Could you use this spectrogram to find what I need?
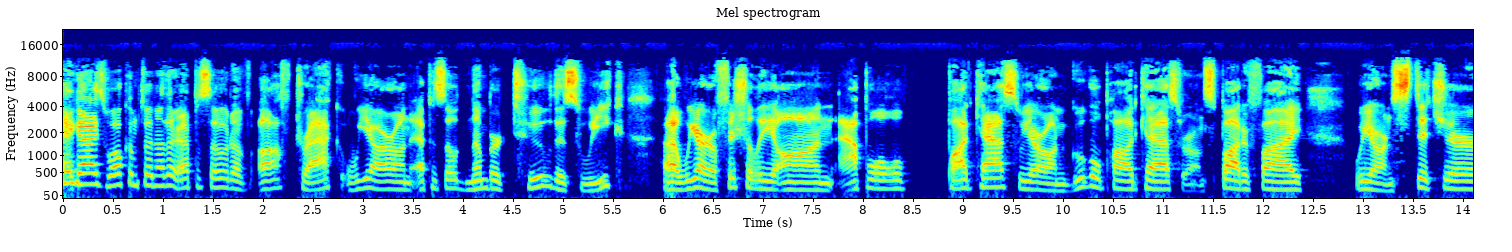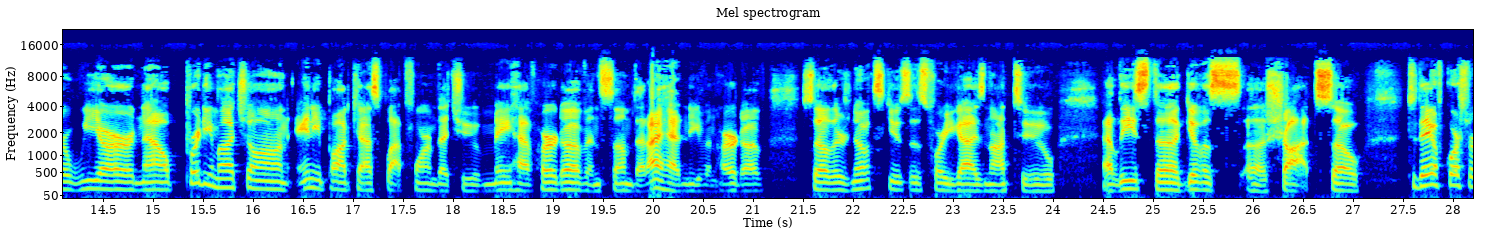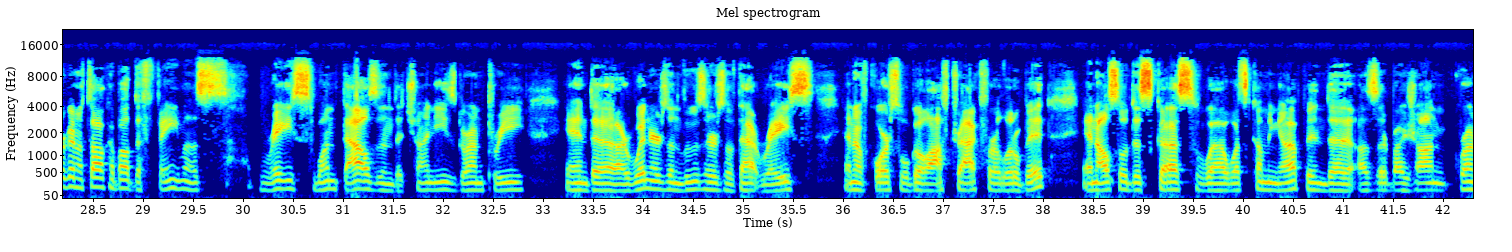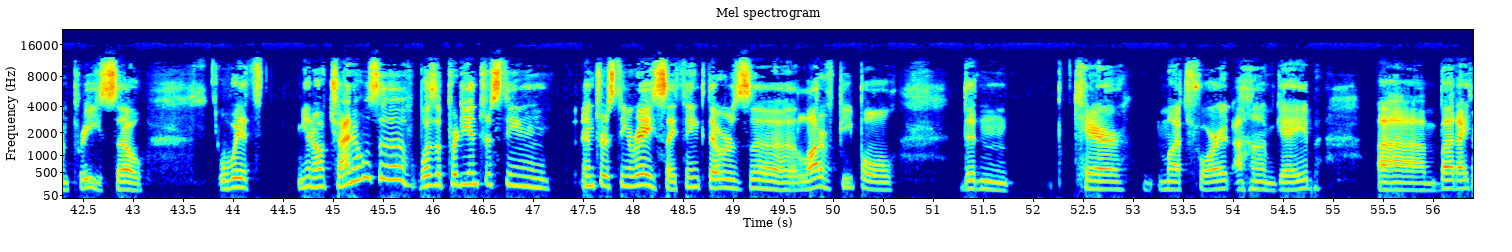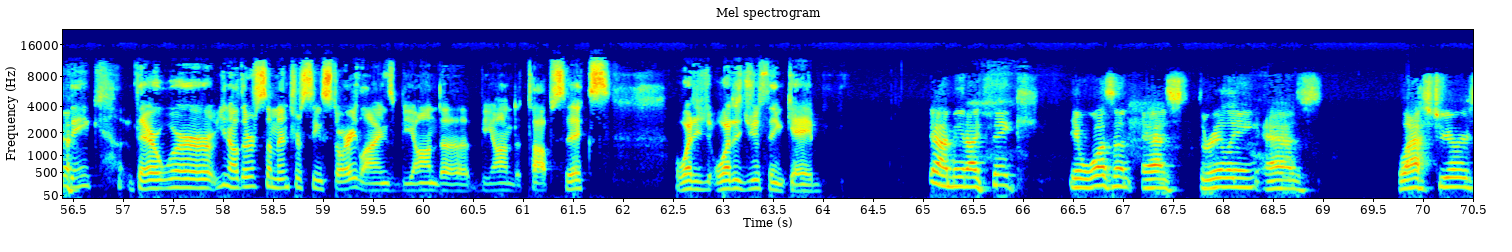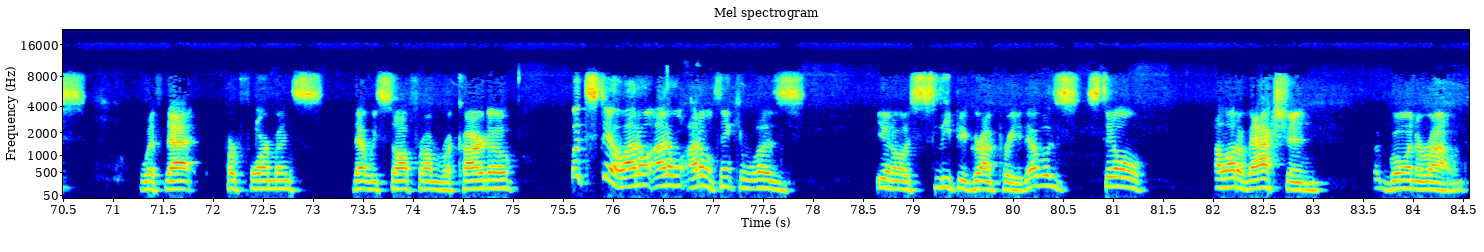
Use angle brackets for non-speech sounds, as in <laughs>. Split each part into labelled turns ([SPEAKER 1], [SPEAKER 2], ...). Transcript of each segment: [SPEAKER 1] Hey guys, welcome to another episode of Off Track. We are on episode number two this week. Uh, we are officially on Apple Podcasts, we are on Google Podcasts, we're on Spotify, we are on Stitcher, we are now pretty much on any podcast platform that you may have heard of, and some that I hadn't even heard of. So there's no excuses for you guys not to at least uh, give us a shot. So Today, of course, we're going to talk about the famous race 1000, the Chinese Grand Prix, and uh, our winners and losers of that race. And of course, we'll go off track for a little bit and also discuss uh, what's coming up in the Azerbaijan Grand Prix. So, with you know, China was a was a pretty interesting interesting race. I think there was uh, a lot of people didn't care much for it. <laughs> Um, Gabe. Um, but I think there were, you know, there's some interesting storylines beyond the beyond the top six. What did what did you think, Gabe?
[SPEAKER 2] Yeah, I mean, I think it wasn't as thrilling as last year's with that performance that we saw from Ricciardo. But still, I don't, I don't, I don't think it was, you know, a sleepy Grand Prix. That was still a lot of action going around.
